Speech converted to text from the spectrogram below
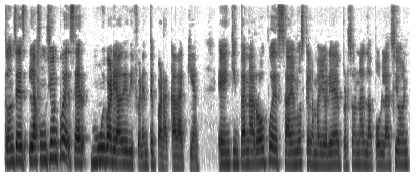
Entonces, la función puede ser muy variada y diferente para cada quien. En Quintana Roo, pues sabemos que la mayoría de personas, la población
